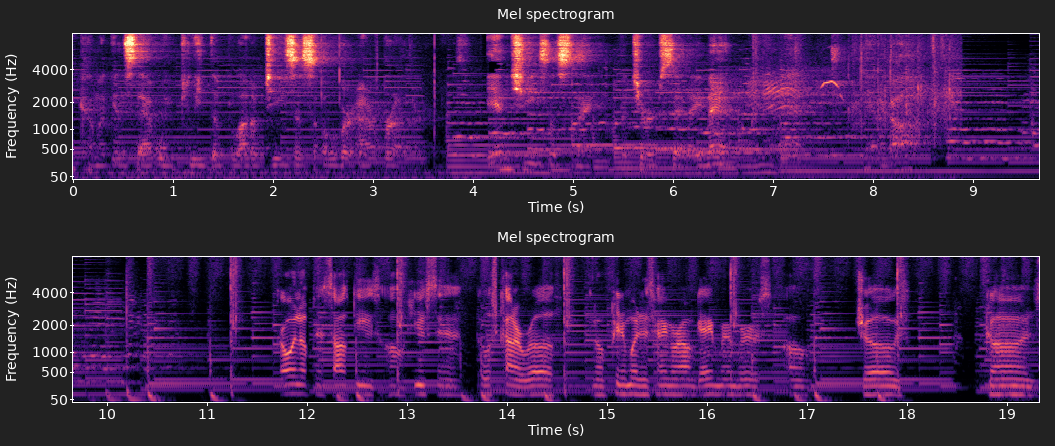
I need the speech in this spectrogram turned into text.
come against that. We plead the blood of Jesus over our brother. In Jesus' name, the church said, Amen. And God. growing up in Southeast um, Houston, it was kind of rough. You know, pretty much just hanging around gang members, um, drugs, guns,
